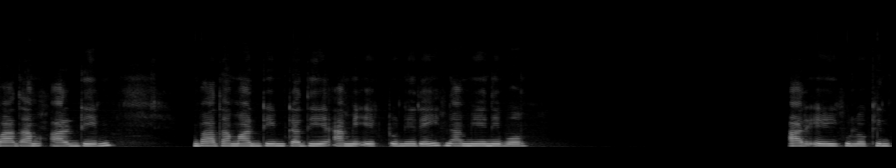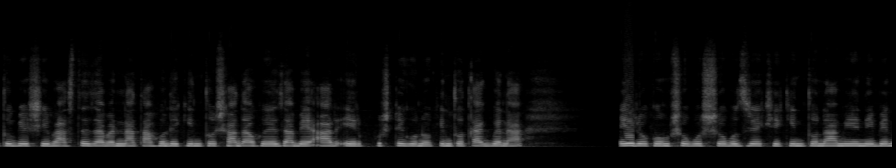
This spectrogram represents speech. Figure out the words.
বাদাম আর ডিম। বাদাম আর ডিমটা দিয়ে আমি একটু নেড়েই নামিয়ে নিব। আর এইগুলো কিন্তু বেশি ভাজতে যাবেন না, তাহলে কিন্তু সাদা হয়ে যাবে আর এর পুষ্টিগুণও কিন্তু থাকবে না। এইরকম সবুজ সবুজ রেখে কিন্তু নামিয়ে নেবেন।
